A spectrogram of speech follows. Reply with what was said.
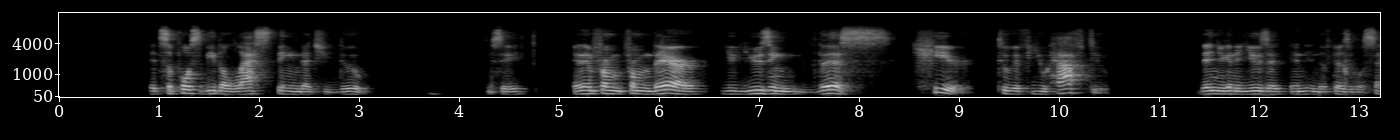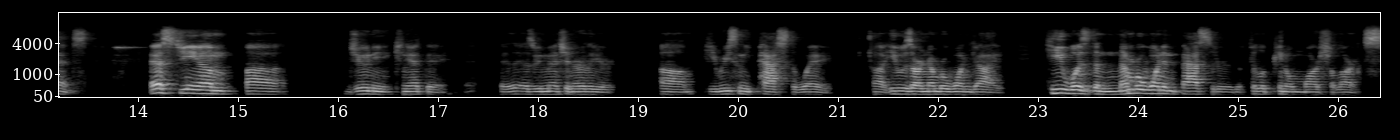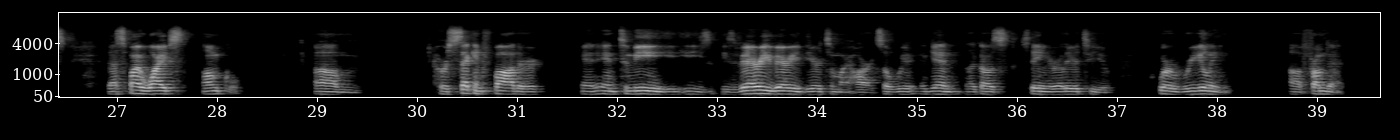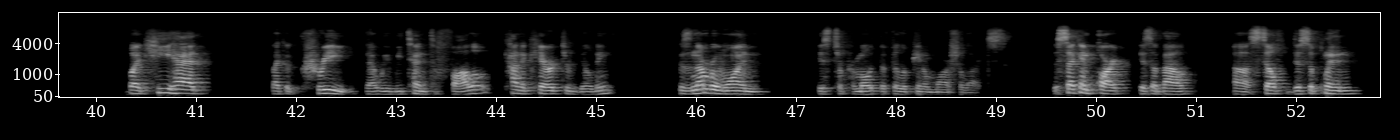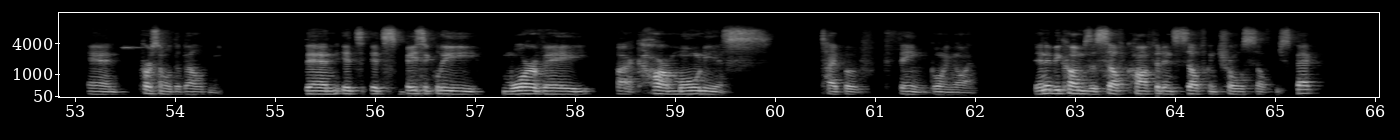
it's supposed to be the last thing that you do you see? And then from, from there, you're using this here to if you have to, then you're going to use it in, in the physical sense. SGM uh, Juni Canete, as we mentioned earlier, um, he recently passed away. Uh, he was our number one guy. He was the number one ambassador of the Filipino martial arts. That's my wife's uncle. Um, her second father and, and to me, he's, he's very, very dear to my heart. So we, again, like I was stating earlier to you, we're reeling uh, from that. But he had like a creed that we, we tend to follow, kind of character building. Because number one is to promote the Filipino martial arts. The second part is about uh, self-discipline and personal development. Then it's it's basically more of a, a harmonious type of thing going on. Then it becomes a self confidence, self control, self respect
